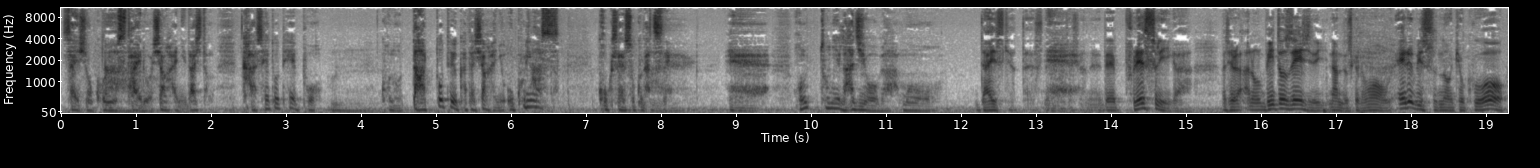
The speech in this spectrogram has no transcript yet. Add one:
最初こういうスタイルを上海に出したの。カセットテープをこのダットという形上海に送ります。国際速達で、えー、本当にラジオがもう大好きだったですね、ね。でプレスリーが私はあのビートルズエイジなんですけどもエルビスの曲を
